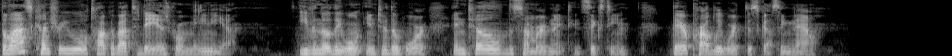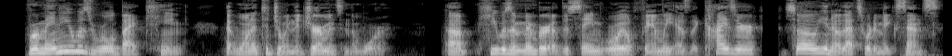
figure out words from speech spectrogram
The last country we will talk about today is Romania even though they won't enter the war until the summer of 1916. They are probably worth discussing now. Romania was ruled by a king that wanted to join the Germans in the war. Uh, he was a member of the same royal family as the Kaiser, so, you know, that sort of makes sense.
